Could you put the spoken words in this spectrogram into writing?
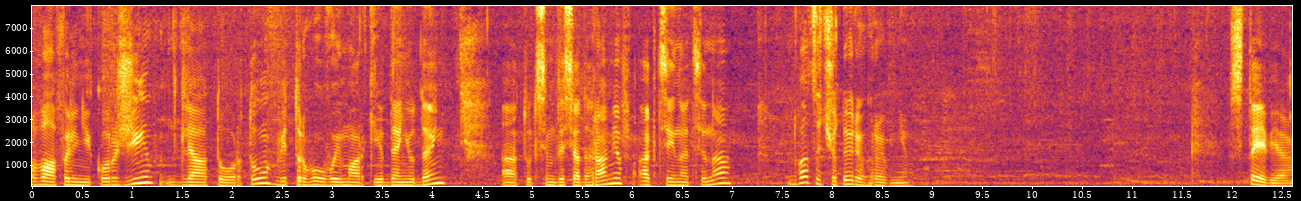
Вафельні коржі для торту від торгової марки День у день. Тут 70 грамів. Акційна ціна 24 гривні. Стевія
